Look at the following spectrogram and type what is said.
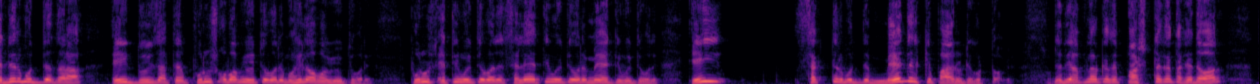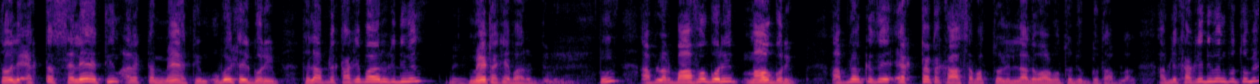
এদের মধ্যে যারা এই দুই জাতের পুরুষ অভাবী হইতে পারে মহিলা অভাবী হইতে পারে পুরুষ এতিম হইতে পারে ছেলে এতিম হইতে পারে মেয়ে এতিম হইতে পারে এই সেক্টরের মধ্যে মেয়েদেরকে প্রায়োরিটি করতে হবে। যদি আপনার কাছে পাঁচ টাকা তাকে দেওয়ার তাহলে একটা ছেলে এতিম আর একটা মেয়ে এতিম উভয়টাই গরিব। তাহলে আপনি কাকে প্রায়োরিটি দিবেন? মেয়েটাকে প্রায়োরিটি দেবেন। হুম? আপনার বাপও গরিব মাও গরিব। আপনার কাছে একটা টাকা আছে মাত্র লিল্লা দেওয়ার মতো যোগ্যতা আপনার। আপনি কাকে দিবেন প্রথমে?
